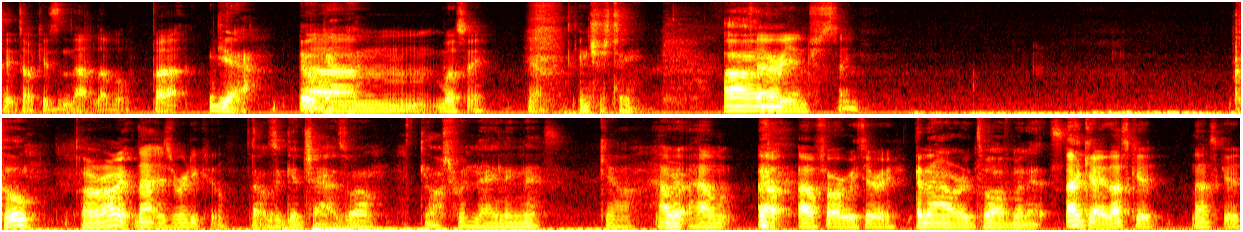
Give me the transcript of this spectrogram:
TikTok isn't that level, but Yeah, it'll get there. um, we'll see. Yeah, interesting. Um, Very interesting. cool. All right, That is really cool. that was a good chat as well. Gosh, we're nailing this. Yeah. How how how, how far are we through? An hour and twelve minutes. Okay, that's good. That's good.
